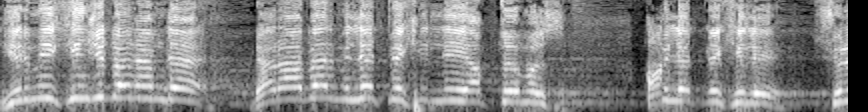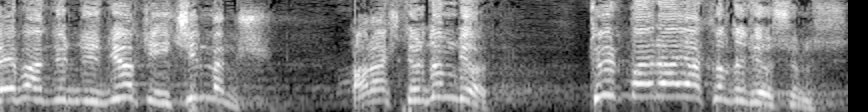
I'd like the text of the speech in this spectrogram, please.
22. dönemde beraber milletvekilliği yaptığımız milletvekili Süleyman Gündüz diyor ki içilmemiş. Araştırdım diyor. Türk bayrağı yakıldı diyorsunuz.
